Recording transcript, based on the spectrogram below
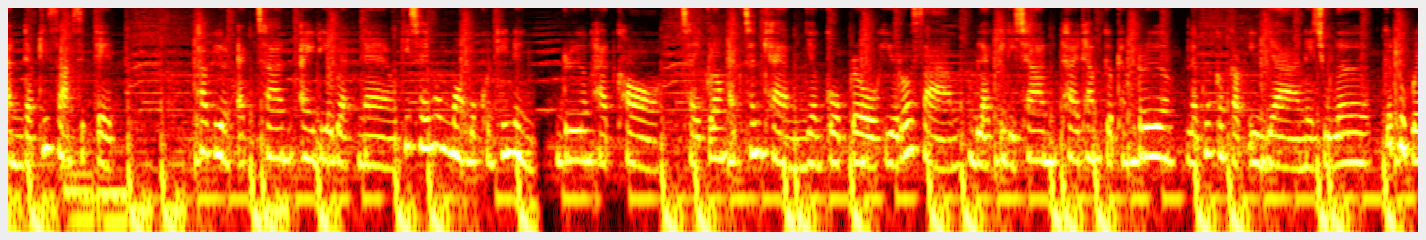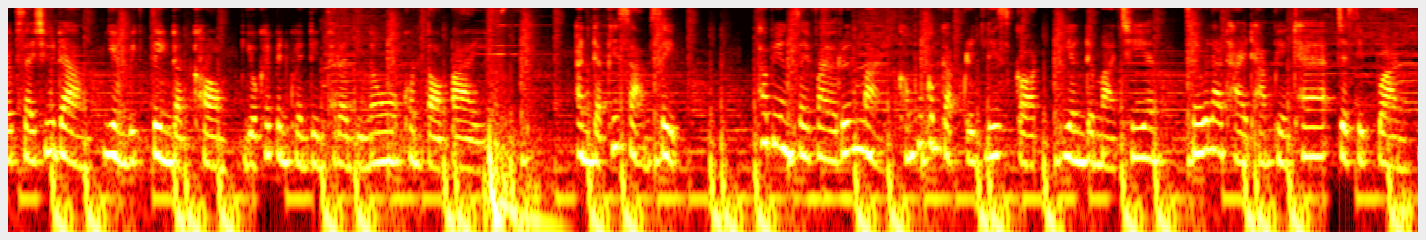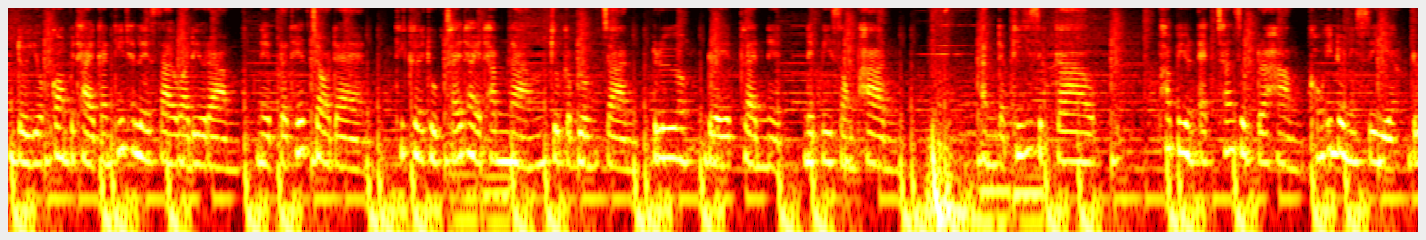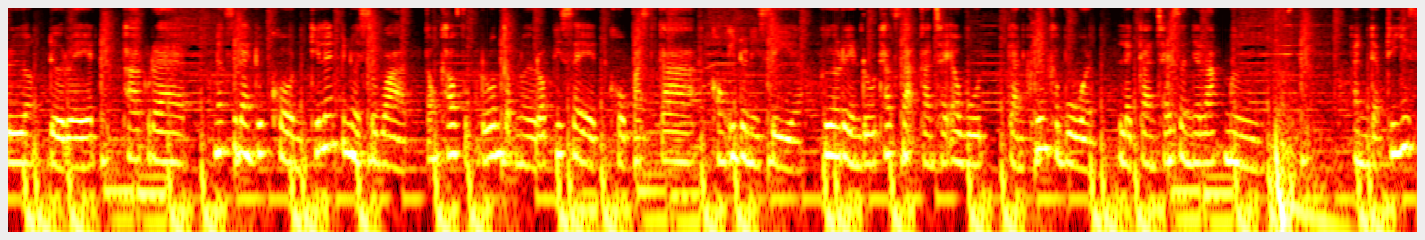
อันดับที่ 31 ภาพยนตร์แอคชั่นไอเดียแหวกแนวที่ใช้มุมมองบุคคลที่ 1 เรื่อง Hardcore ใช้กล้องแอคชั่นแคมอย่าง GoPro Hero 3 Black Edition ถ่ายทำเกือบทั้งเรื่อง และผู้กำกับอิลยาในชูเลอร์ก็ถูกเว็บไซต์ชื่อดัง อย่าง BigThing.com ยกให้เป็นเควินตินทารันติโนคนต่อไป อันดับที่ 30 ภาพยนตร์ไซไฟเรื่องใหม่ของผู้กำกับริดลีย์สกอตอย่าง The Martian ช้เวลาถ่ายทำเพียงแค่ 70 วัน โดยยกกองไปถ่ายกันที่ทะเลทรายวาดิรัม ในประเทศจอร์แดน ที่เคยถูกใช้ถ่ายทำหนังเกี่ยวกับดวงจันทร์ เรื่อง Red Planet ในปี 2000 อันดับที่ 29 ภาพยนตร์แอคชั่นสุดระห่ำของอินโดนีเซีย เรื่อง The Raid ภาคแรก นักแสดงทุกคนที่เล่นเป็นหน่วยสวัสดต้องเข้าฝึกร่วมกับหน่วยรบพิเศษโคปัสกาของอินโดนีเซีย เพื่อเรียนรู้ทักษะการใช้อาวุธ การเคลื่อนขบวน และการใช้สัญลักษณ์มือ อันดับที่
